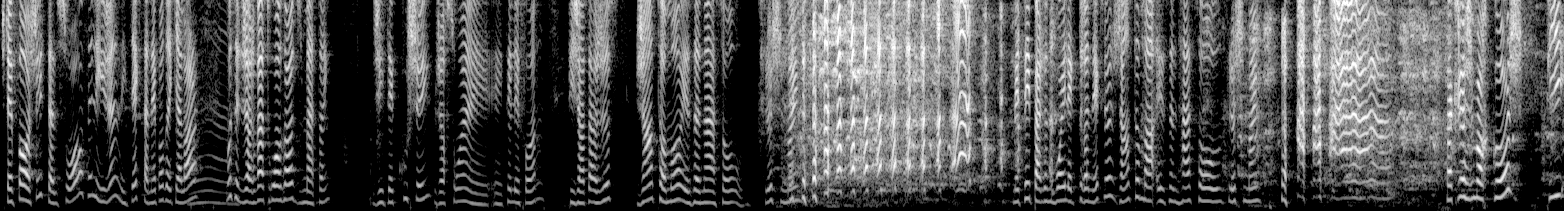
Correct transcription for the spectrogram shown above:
J'étais fâchée, c'était le soir. Tu sais, les gens, ils textent à n'importe quelle heure. Moi, c'est déjà arrivé à 3 heures du matin. J'étais couchée, je reçois un, un téléphone, puis j'entends juste Jean-Thomas asshole. Puis là, je suis même. Mais tu sais, par une voix électronique, là, Jean-Thomas is an asshole. Puis là, je suis de même. fait que là, je me recouche. Puis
